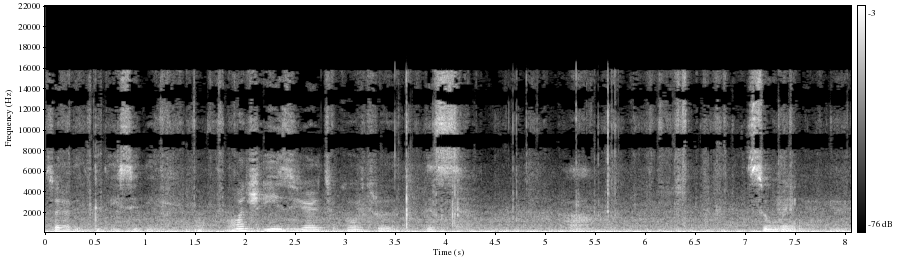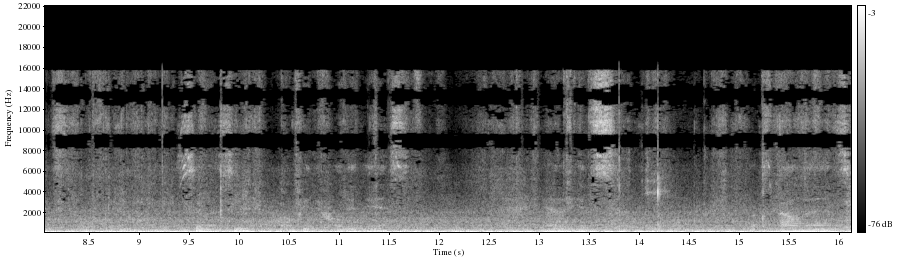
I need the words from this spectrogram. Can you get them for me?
so that it could easily, much easier to go through this um, sewing. Yes. So see how beautiful it is. And it's looks balanced.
